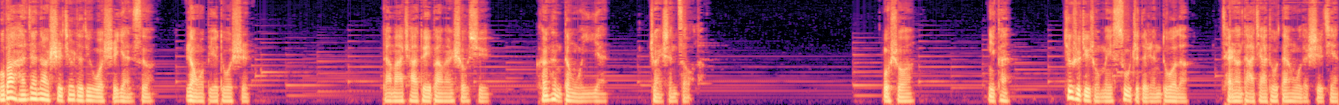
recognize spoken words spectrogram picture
我爸还在那儿使劲的对我使眼色，让我别多事。大妈插队办完手续，狠狠瞪我一眼，转身走了。我说：“你看，就是这种没素质的人多了，才让大家都耽误了时间。”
